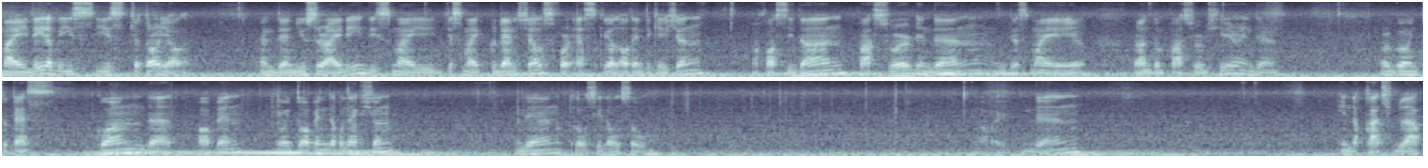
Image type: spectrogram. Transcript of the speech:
my database is tutorial and then user ID this is my just my credentials for SQL authentication. Akosidan password and then just my random password here and then we're going to test. Con that open. I'm going to open the connection and then close it also. Alright and then in the catch block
